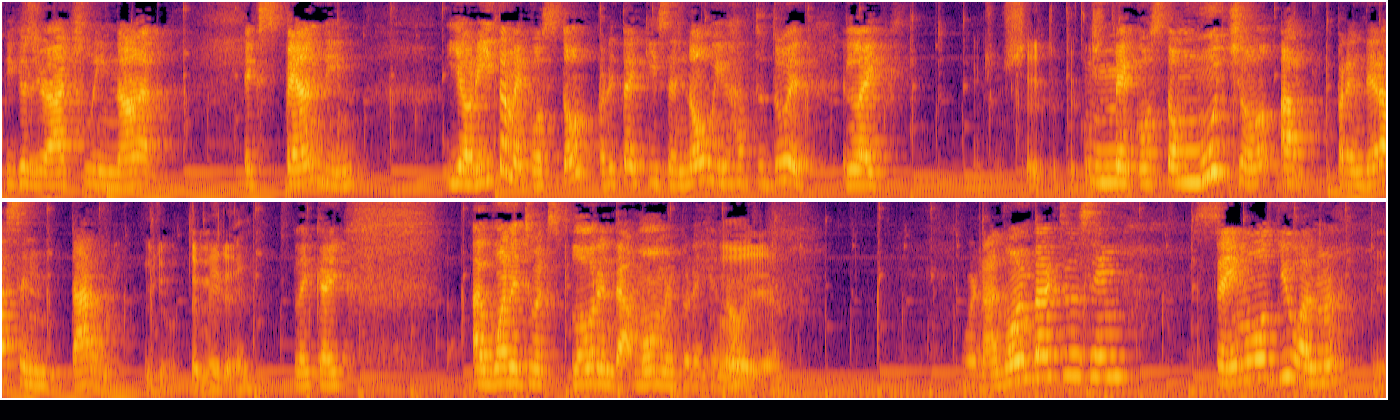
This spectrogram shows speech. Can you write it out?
Because you're actually not expanding. Y ahorita me costó. Ahorita quise, no, you have to do it. Like, Yo sé que te costó. me costó mucho aprender a sentarme. Yo te miré. Like, I, I wanted to explode in that moment, pero dije, no. Oh, yeah. We're not going back to the same same old you, Alma. Yeah.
